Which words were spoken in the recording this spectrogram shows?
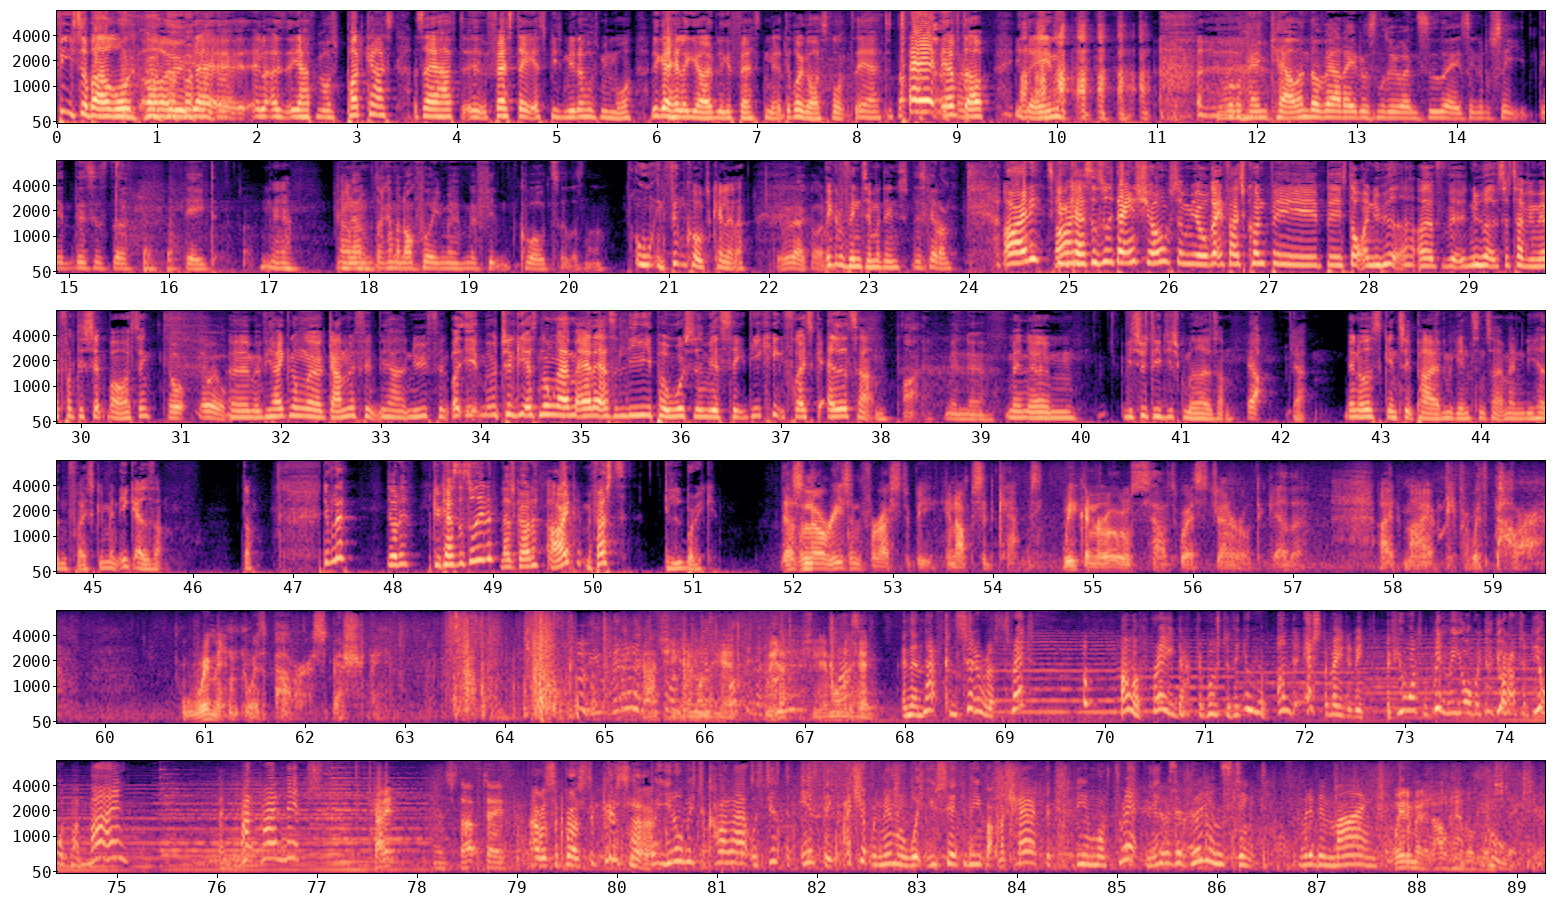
fiser bare rundt. Og øh, jeg, øh, eller, altså, jeg har haft vores podcast, og så har jeg haft øh, fast dag at spise middag hos min mor. Det gør jeg heller ikke i øjeblikket fast mere. Det rykker også rundt. Så jeg er totalt efter op i dagene. Nu må du have en calendar hver dag, du sådan river en side af, så kan du se, det, this is the date. Ja. Ja, der kan man nok få en med, med film quotes eller sådan noget. Uh, en filmquote-kalender. Det vil være godt. Det kan du finde til mig, Dennis. det skal jeg nok. Alrighty, skal Alright. vi kaste os ud i dagens show, som jo rent faktisk kun be, består af nyheder, og nyheder, så tager vi med fra december også, ikke? Jo, jo, jo. Øh, men vi har ikke nogen øh, gamle film, vi har nye film. Og øh, tilgiv os, nogle af dem er det altså lige et par uger siden, vi har set. De er ikke helt friske alle sammen. Nej, men øh, Men øh, vi synes lige, de skulle med alle sammen. ja. Ja. Jeg nåede at gense et par af dem igen, sådan så man lige havde dem friske, men ikke alle sammen. Så, det var det. Det var det. Skal vi kaste os ud i det? Lad os gøre det. Alright, men først, et lille break. There's no reason for us to be in opposite camps. We can rule Southwest General together. I admire people with power. Women with power, especially. God, she hit him on the head. Rita, she hit him over the head. and then not consider a threat? I'm afraid, Dr. Brewster, that you have underestimated me. If you want to win me over, you'll have to deal with my mind and not my lips. Cut it. And stop tape. I was supposed to kiss her. Well, you know, Mr. Carlyle, it was just an instinct. I kept remembering what you said to me about my character being more threatening. It was a good instinct. It would have been mine. Wait a minute, I'll handle the instincts here.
